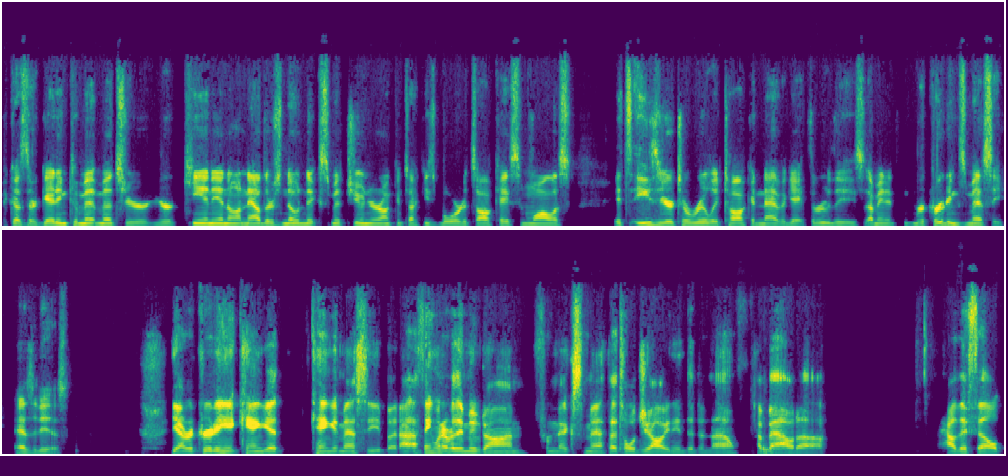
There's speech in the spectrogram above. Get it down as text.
because they're getting commitments you're you're keying in on. Now there's no nick smith jr on kentucky's board. It's all Cason Wallace. It's easier to really talk and navigate through these. I mean it, recruiting's messy as it is. Yeah recruiting it can get can get messy but i think whenever they moved on from nick smith i told you all you needed to know about uh how they felt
